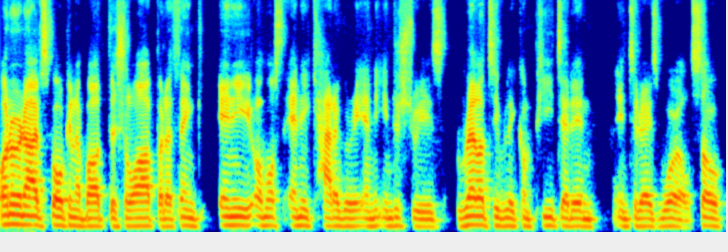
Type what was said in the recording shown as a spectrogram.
Onur and I have spoken about this a lot, but I think any almost any category, any industry is relatively competed in in today's world. So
